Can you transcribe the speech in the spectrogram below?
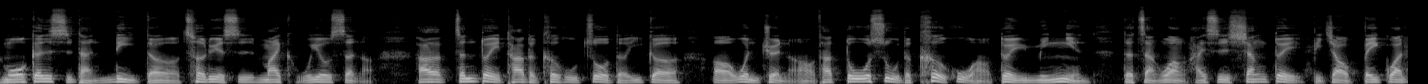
摩根斯坦利的策略师 Mike Wilson 啊，他针对他的客户做的一个呃问卷啊，他多数的客户啊，对于明年的展望还是相对比较悲观。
